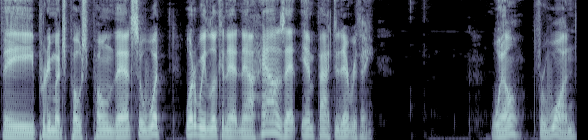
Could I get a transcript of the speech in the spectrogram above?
They pretty much postponed that. So what what are we looking at now? How has that impacted everything? Well, for one,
